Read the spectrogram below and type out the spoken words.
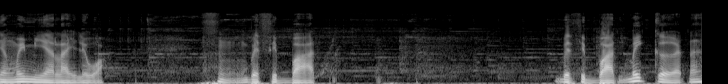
ยังไม่มีอะไรเลยวะหืมเบ็ดสิบบาท เบ็ดสิบบาทไม่เกิดนะ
